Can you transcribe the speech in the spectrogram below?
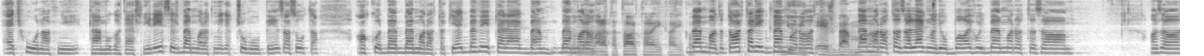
egy hónapnyi támogatásnyi rész, és bennmaradt még egy csomó pénz azóta, akkor be, bennmaradtak jegybevételek, benn, bennmaradt Maradt a tartalékaik. Bennmaradt a tartalék, bennmaradt, gyűjtés bennmaradt. bennmaradt az a legnagyobb baj, hogy bennmaradt az a, az a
